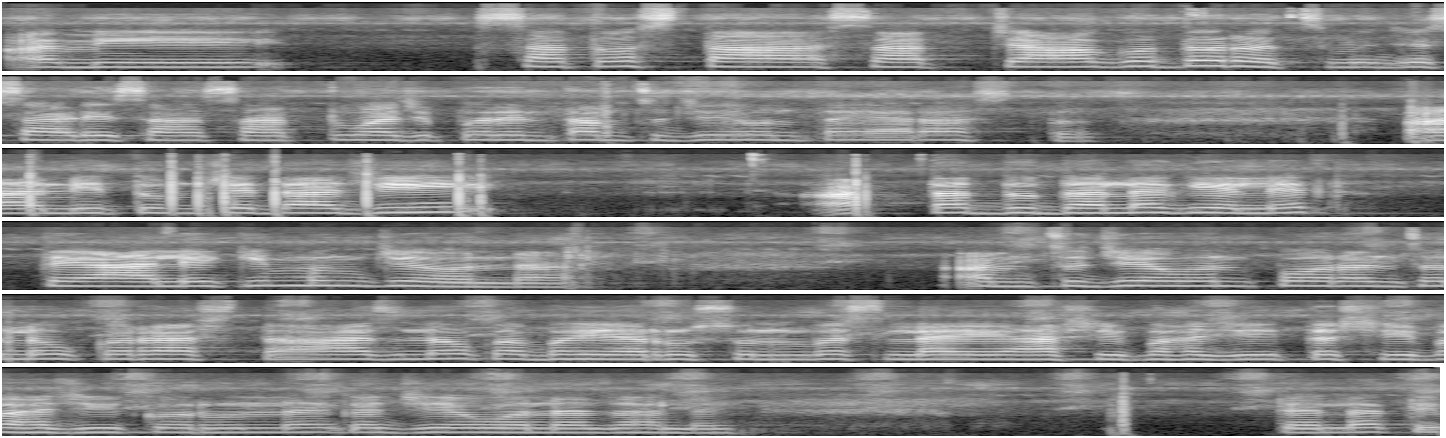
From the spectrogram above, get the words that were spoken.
आम्ही सात वाजता सातच्या अगोदरच म्हणजे साडेसहा सात वाजेपर्यंत आमचं जेवण तयार असतं. आणि तुमचे दाजी आत्ता दुधाला गेलेत ते आले की मग जेवणार. आमचं जेवण पोरांचं लवकर असतं. आज नव का भैया रुसून बसलाय अशी भाजी तशी भाजी करून नाही का जेवण झालंय. त्याला ते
